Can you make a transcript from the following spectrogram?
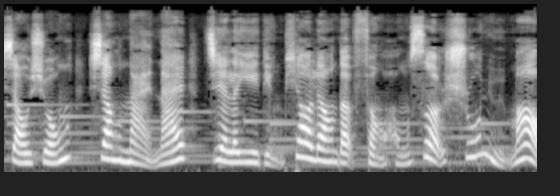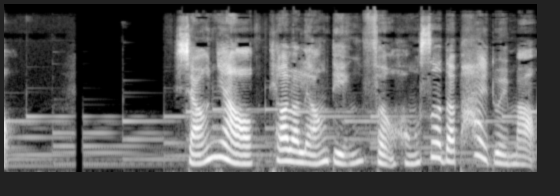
小熊向奶奶借了一顶漂亮的粉红色淑女帽。小鸟挑了两顶粉红色的派对帽。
